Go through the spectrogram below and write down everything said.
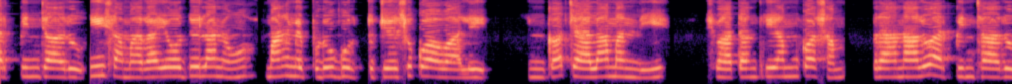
అర్పించారు. ఈ సమర యోధులను మనం ఎప్పుడూ గుర్తు చేసుకోవాలి. ఇంకా చాలా మంది స్వాతంత్ర్యం కోసం ప్రాణాలు అర్పించారు.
